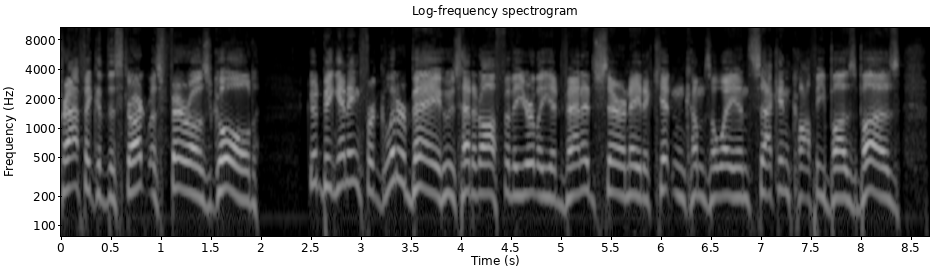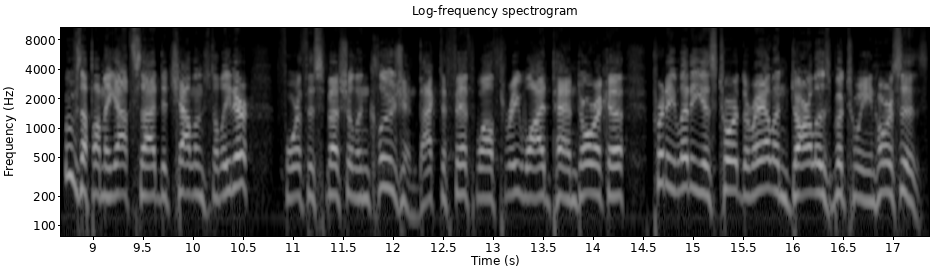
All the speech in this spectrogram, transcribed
Traffic at the start was Pharaoh's Gold. Good beginning for Glitter Bay, who's headed off for the early advantage. Serenade a Kitten comes away in second. Coffee Buzz Buzz moves up on the outside to challenge the leader. Fourth is Special Inclusion. Back to fifth, while three wide Pandorica. Pretty Liddy is toward the rail, and Darla's between horses.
